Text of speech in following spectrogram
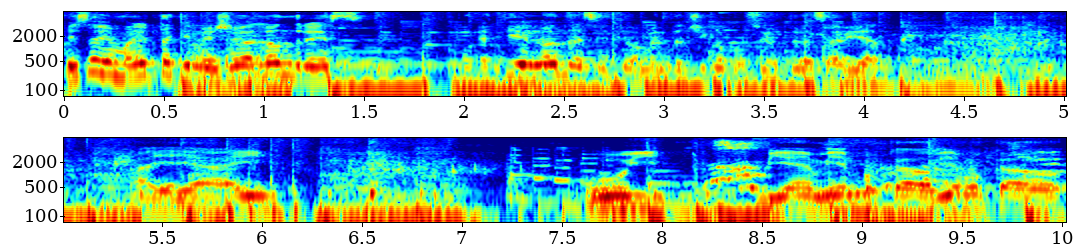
Esa es mi maleta que me lleva a Londres. Porque estoy en Londres en este momento, chicos, por si ustedes sabían. Ay, ay, ay. Uy, bien, bien buscado, bien buscado.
